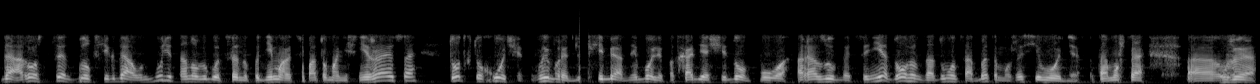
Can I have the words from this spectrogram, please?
да, рост цен был всегда, он будет. На Новый год цены поднимаются, потом они снижаются. Тот, кто хочет выбрать для себя наиболее подходящий дом по разумной цене, должен задуматься об этом уже сегодня. Потому что э, уже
